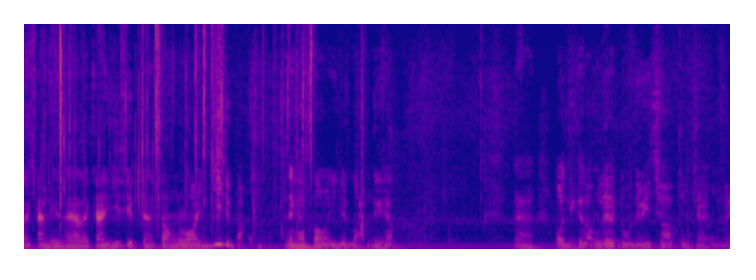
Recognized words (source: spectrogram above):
รายการนี้นะรายการยี่สิบนะสองร้อยยี่สิบบาทนะครับสองร้อยยี่สิบบาทนะครับนะวันนี้ก็ลองเลือกดูนะพี่ชอบถูกใจองค์ไหน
